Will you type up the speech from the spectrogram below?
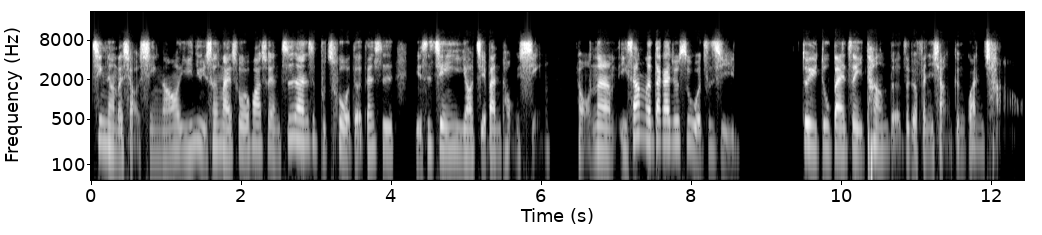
尽量的小心，然后以女生来说的话，虽然自然是不错的，但是也是建议要结伴同行。好，那以上呢，大概就是我自己对于杜拜这一趟的这个分享跟观察哦。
